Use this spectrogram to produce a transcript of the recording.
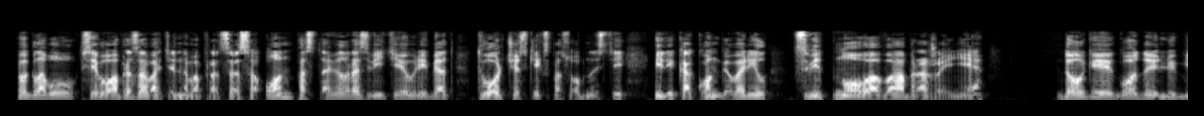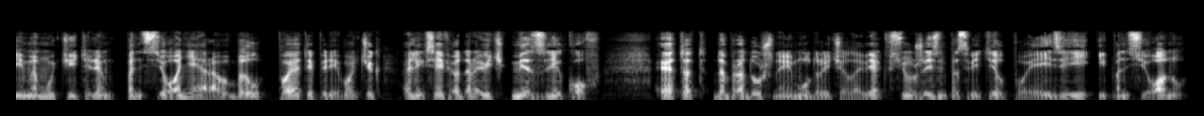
Во главу всего образовательного процесса он поставил развитие у ребят творческих способностей или, как он говорил, цветного воображения. Долгие годы любимым учителем пансионеров был поэт и переводчик Алексей Федорович Мерзляков – этот добродушный и мудрый человек всю жизнь посвятил поэзии и пансиону.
